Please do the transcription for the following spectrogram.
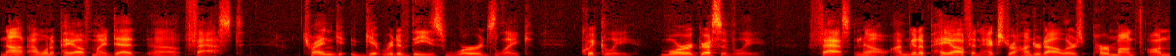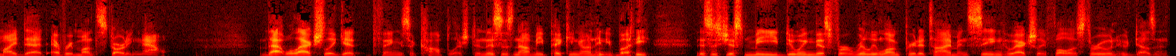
Not I want to pay off my debt uh, fast. Try and get, get rid of these words like quickly, more aggressively, fast. No, I'm going to pay off an extra $100 per month on my debt every month starting now. That will actually get things accomplished. And this is not me picking on anybody. This is just me doing this for a really long period of time and seeing who actually follows through and who doesn't.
